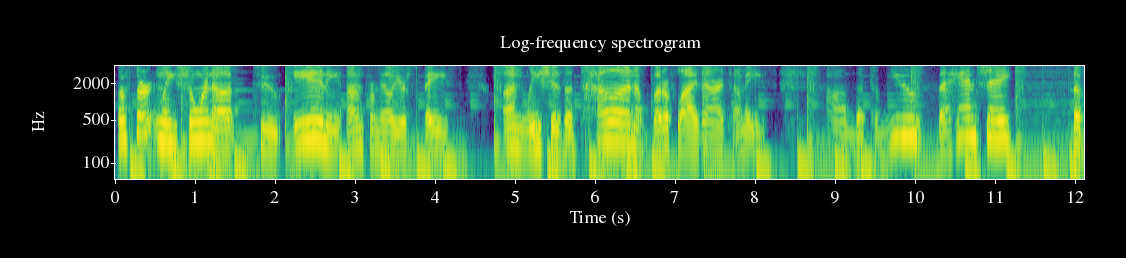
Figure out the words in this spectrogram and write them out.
So, certainly showing up to any unfamiliar space unleashes a ton of butterflies in our tummies. Um, the commute, the handshake, the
